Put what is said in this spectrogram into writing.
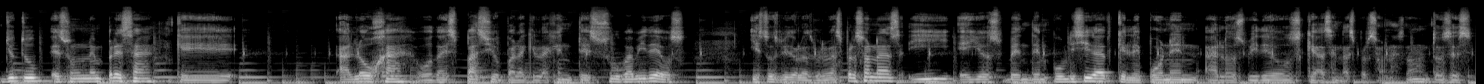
YouTube es una empresa que aloja o da espacio para que la gente suba videos y estos videos las ven las personas y ellos venden publicidad que le ponen a los videos que hacen las personas, ¿no? Entonces,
